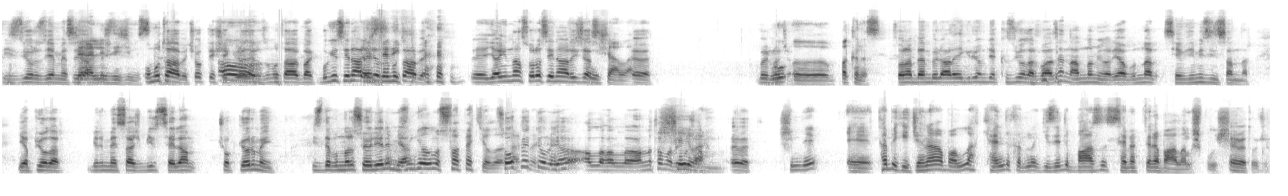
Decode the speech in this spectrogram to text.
izliyoruz diye mesaj Değerli atmış. izleyicimiz. Umut abi çok teşekkür Oo. ederiz Umut abi. Bak bugün seni arayacağız Özledik. Umut abi. Ee, yayından sonra seni arayacağız. İnşallah. Evet. Buyurun Bu hocam. e, bakınız Sonra ben böyle araya giriyorum diye kızıyorlar bazen de anlamıyorlar. Ya bunlar sevdiğimiz insanlar. Yapıyorlar. Bir mesaj, bir selam çok görmeyin. Biz de bunları söyleyelim ya. bizim yolumuz sohbet yolu. Sohbet arkadaşlar. yolu ya. Allah Allah anlatamadık Şey hocam. var. Evet. Şimdi e, tabii ki Cenab-ı Allah kendi kadına gizlediği bazı sebeplere bağlamış bu işi. Evet hocam.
